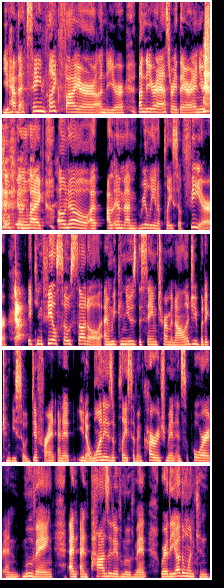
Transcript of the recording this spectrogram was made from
you have that same like fire under your under your ass right there and you're still feeling like oh no I, I'm, I'm really in a place of fear yeah. it can feel so subtle and we can use the same terminology but it can be so different and it you know one is a place of encouragement and support and moving and and positive movement where the other one can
